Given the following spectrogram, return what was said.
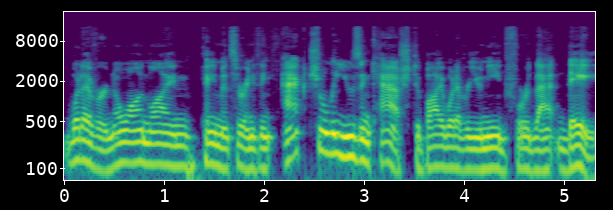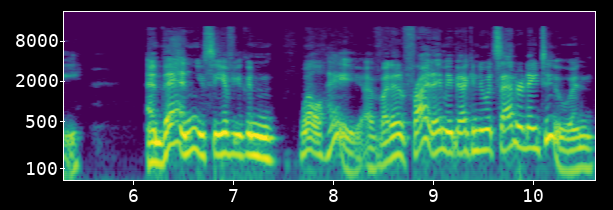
whatever, no online payments or anything. Actually using cash to buy whatever you need for that day, and then you see if you can. Well, hey, if I did it Friday, maybe I can do it Saturday too, and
